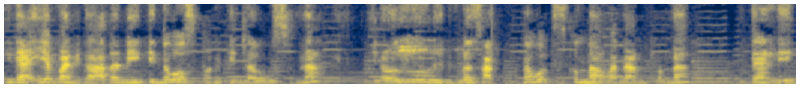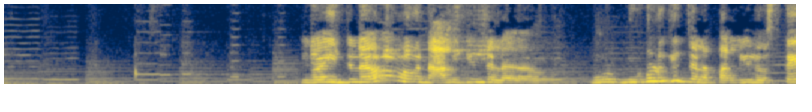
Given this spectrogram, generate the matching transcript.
ఇది అయ్యే పని కాదని కింద పోసుకొని కింద కూర్చున్నా. ఈరోజు ఇందులో సగంగా ఒలుసుకుందామని అనుకున్నా. ఇదండి. ఇరవై ఇందులో నాలుగు గింజల మూడు గింజల పల్లీలు వస్తే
